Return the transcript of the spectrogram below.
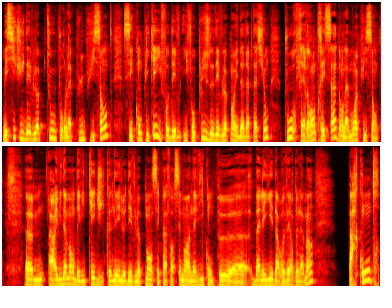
mais si tu développes tout pour la plus puissante, c'est compliqué, il faut il faut plus de développement et d'adaptation pour faire rentrer ça dans la moins puissante. Euh, alors évidemment, David Cage, il connaît le développement, c'est pas forcément un avis qu'on peut euh, balayer d'un revers de la main. Par contre,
